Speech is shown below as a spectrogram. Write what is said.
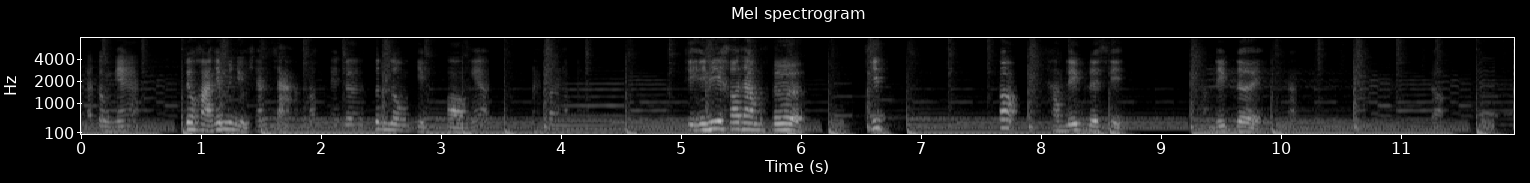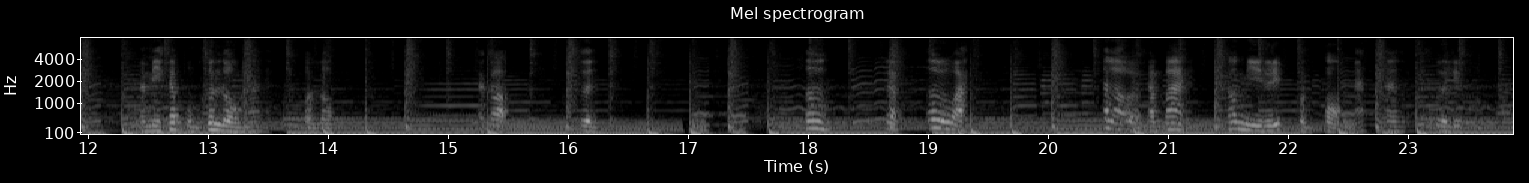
แล้วตรงเนี้ยด้วยความที่มันอยู่ชั้นสามเนาะเดินขึ้นลงหยิบของเนี้ยมันก็ลำบากสิ่งที่พี่เขาทำคือคิดก็ทำลิฟต์เลยสิทำลิฟต์เลยนะครับก็มันมีแค่ปุ่มขึ้นลงนะกดลง แล้วก็ขึ้น เออแบบเออว่ะ ถ้าเราแบบทำบ้านเนี่ยก็มีลิฟต์ขนของนะนั่นก็คือลิฟต์ขนของ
